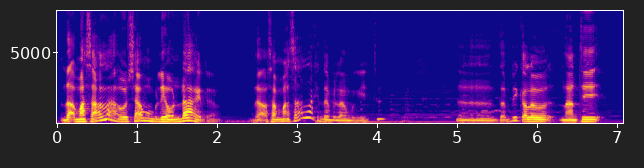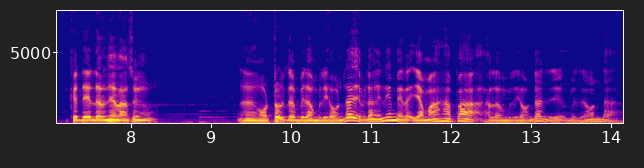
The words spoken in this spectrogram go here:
tidak masalah oh saya membeli Honda gitu. Tidak usah masalah kita bilang begitu. Eh, tapi kalau nanti ke dealernya langsung eh, ngotot kita bilang beli Honda ya bilang ini merek Yamaha pak. Kalau beli Honda dia beli Honda.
